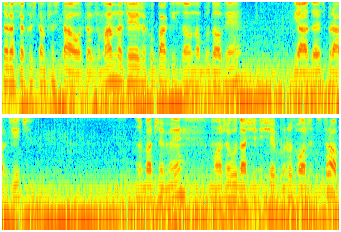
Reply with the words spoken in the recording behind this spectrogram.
teraz jakoś tam przestało. Także mam nadzieję, że chłopaki są na budowie. Jadę sprawdzić. Zobaczymy. Może uda się dzisiaj rozłożyć strop.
